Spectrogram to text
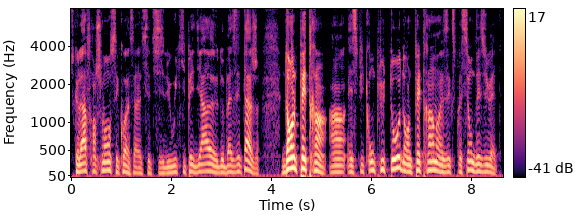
Parce que là, franchement, c'est quoi C'est du Wikipédia euh, de bas étage. Dans le pétrin, hein, expliquons plutôt dans le pétrin dans les expressions désuètes.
